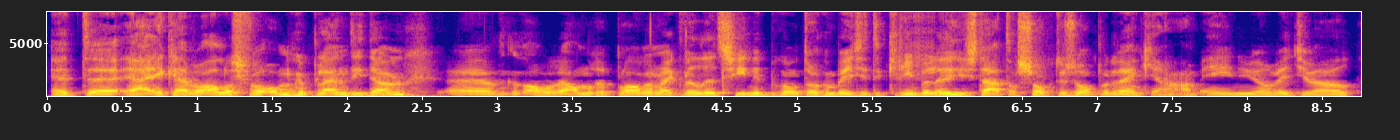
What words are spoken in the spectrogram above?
Het, eh, ja, ik heb er alles voor omgepland die dag. Eh, want ik had allerlei andere plannen, maar ik wilde het zien. Het begon toch een beetje te kriebelen. Je staat er 's ochtends op en dan denk je, ja, om één uur, weet je wel.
